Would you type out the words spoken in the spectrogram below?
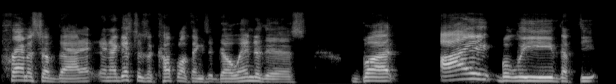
premise of that, and I guess there's a couple of things that go into this, but I believe that the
